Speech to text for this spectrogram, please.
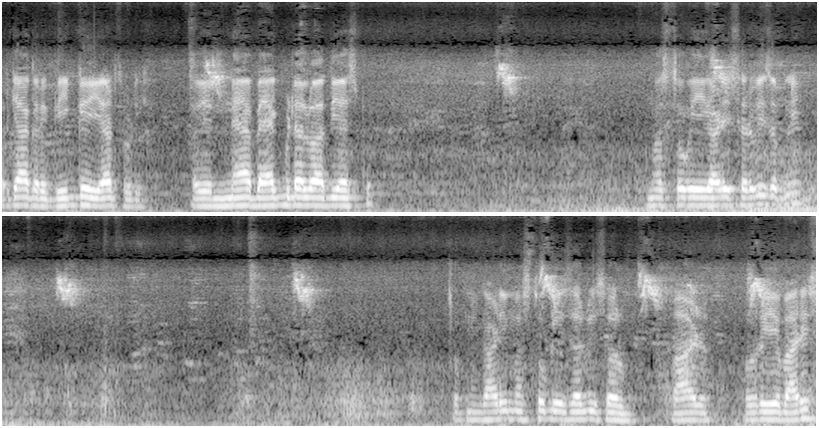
पर क्या करें, भीग गई यार थोड़ी। और ये नया बैग भी डलवा दिया इस पर मस्त हो गई गाड़ी सर्विस अपनी। तो अपनी गाड़ी मस्त हो गई सर्विस और बाहर हो रही है बारिश।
